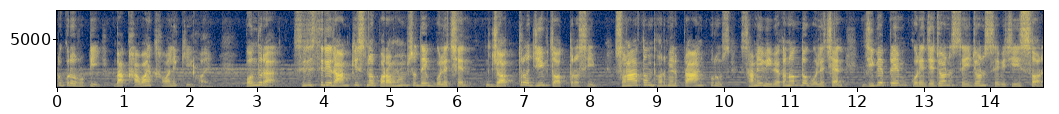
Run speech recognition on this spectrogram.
টুকরো রুটি বা খাবার খাওয়ালে কি হয়। বন্ধুরা, শ্রী শ্রী রামকৃষ্ণ পরমহংসদেব বলেছেন যত্র জীব তত্র শিব সনাতন ধর্মের প্রাণ পুরুষ স্বামী বিবেকানন্দ বলেছেন, জীবে প্রেম করে যেজন সেইজন সেবিছি ঈশ্বর,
